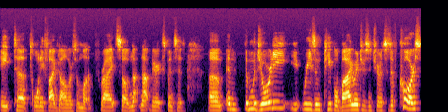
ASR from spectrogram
eight to twenty five dollars a month, right? So not not very expensive. Um, and the majority reason people buy renter's insurance is, of course,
